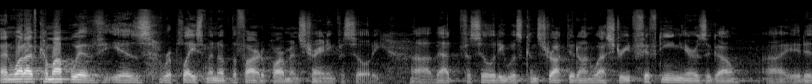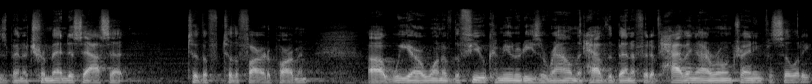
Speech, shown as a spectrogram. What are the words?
And what I've come up with is replacement of the fire department's training facility. Uh, That facility was constructed on West Street 15 years ago. Uh, It has been a tremendous asset to the, to the fire department. Uh, We are one of the few communities around that have the benefit of having our own training facility.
